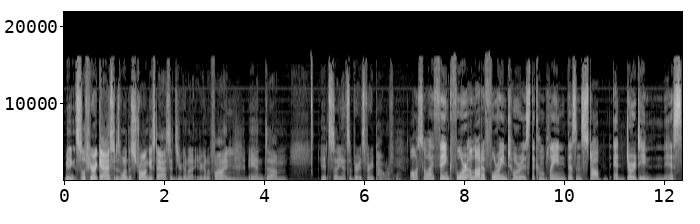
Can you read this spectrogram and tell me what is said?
meaning sulfuric acid is one of the strongest acids you're gonna you're gonna find. And um it's uh, yeah, it's a very it's very powerful. Also, I think for a lot of foreign tourists, the complaint doesn't stop at dirtiness.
